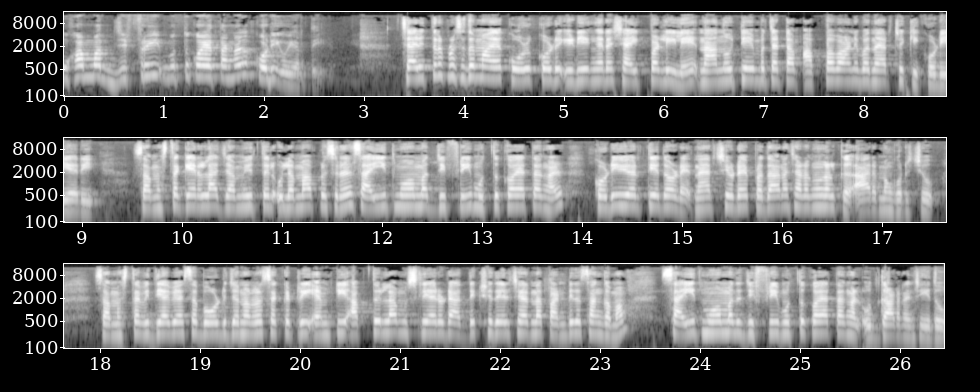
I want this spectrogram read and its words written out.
മുഹമ്മദ് ജിഫ്രി മുത്തുക്കോയ തങ്ങൾ കൊടി ഉയർത്തി. ചരിത്രപ്രസിദ്ധമായ കോഴിക്കോട് ഇടിയങ്ങര ശൈക്ക് പള്ളിയിലെ നാനൂറ്റി അമ്പത്തെട്ടാം അപ്പവാണിഭ നേർച്ചയ്ക്ക് കൊടിയേറി. സമസ്ത കേരള ജമിയുത്തൽ ഉലമ പ്രസിഡന്റ് സയ്യിദ് മുഹമ്മദ് ജിഫ്രി മുത്തുക്കോയ തങ്ങൾ കൊടി ഉയർത്തിയതോടെ നേർച്ചയുടെ പ്രധാന ചടങ്ങുകൾക്ക് ആരംഭം കുറിച്ചു. സമസ്ത വിദ്യാഭ്യാസ board general secretary M T Abdulla മുസ്ലിയാരുടെ അധ്യക്ഷതയിൽ ചേർന്ന പണ്ഡിത സംഗമം സയ്യിദ് മുഹമ്മദ് ജിഫ്രി മുത്തുക്കോയ തങ്ങൾ ഉദ്ഘാടനം ചെയ്തു.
